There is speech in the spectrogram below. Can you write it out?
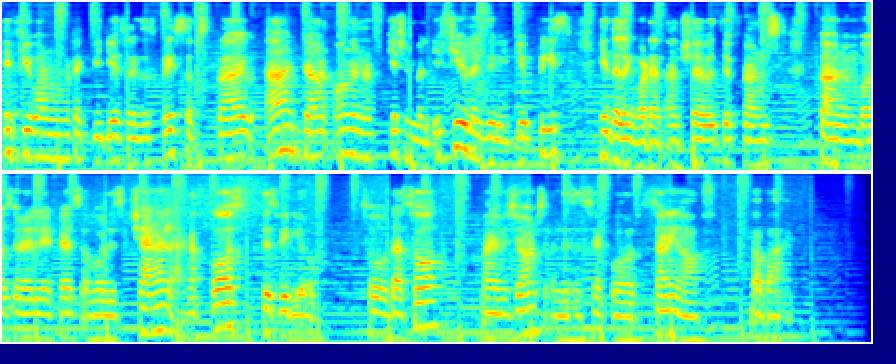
If you want more tech videos like this, please subscribe and turn on the notification bell. If you like the video, please hit the like button and share with your friends, family members or relatives about this channel and of course this video. So that's all. My name is Johns and this is Tech World signing off. Bye bye.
